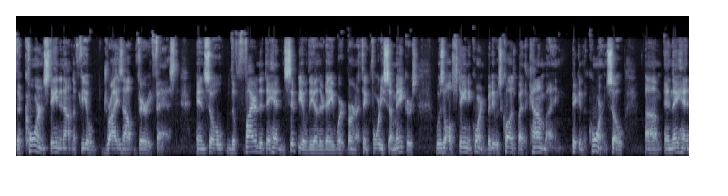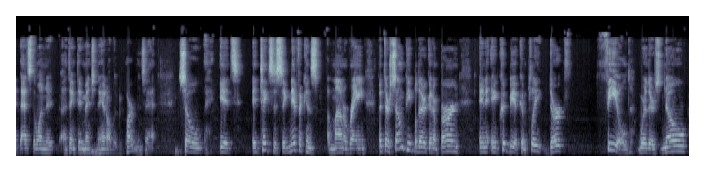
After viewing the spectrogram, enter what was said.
the corn standing out in the field dries out very fast. And so the fire that they had in Scipio the other day, where it burned, I think, forty some acres, was all standing corn, but it was caused by the combine picking the corn. So, um, and they had, that's the one that I think they mentioned they had all the departments at. So it's, it takes a significant amount of rain, but there's some people that are gonna burn, and it could be a complete dirt field where there's no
